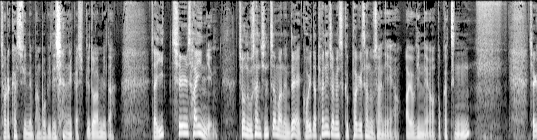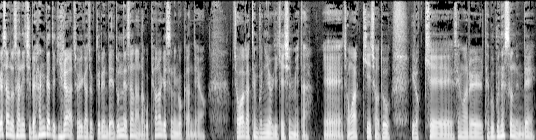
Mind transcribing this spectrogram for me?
절약할 수 있는 방법이 되지 않을까 싶기도 합니다. 자, 2742님. 전 우산 진짜 많은데 거의 다 편의점에서 급하게 산 우산이에요. 아, 여기 있네요. 똑같은. 제가 산 우산이 집에 한가득이라 저희 가족들은 내돈내산 안 하고 편하게 쓰는 것 같네요. 저와 같은 분이 여기 계십니다. 예, 정확히 저도 이렇게 생활을 대부분 했었는데,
